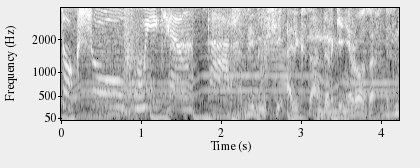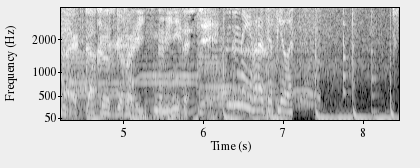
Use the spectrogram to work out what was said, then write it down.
Ток-шоу Weekend Star Ведущий Александр Генерозов знает, как разговорить знаменитостей. на Европе плюс.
